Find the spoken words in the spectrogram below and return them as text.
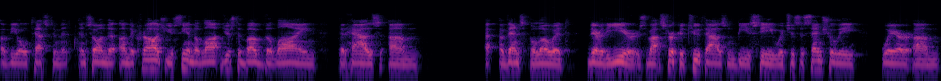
of the Old Testament. And so on the on the chronology, you see in the lot just above the line that has um, events below it, there are the years, about circa 2000 BC, which is essentially where um,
